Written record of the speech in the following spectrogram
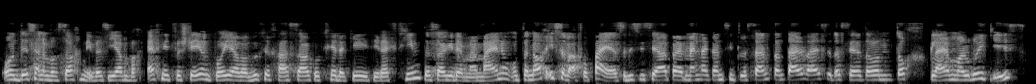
Und das sind einfach Sachen, die was ich einfach echt nicht verstehe und wo ich aber wirklich auch sage, okay, da gehe ich direkt hin, da sage ich dir meine Meinung und danach ist aber auch vorbei. Also das ist ja bei Männern ganz interessant dann teilweise, dass er dann doch gleich mal ruhig ist.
